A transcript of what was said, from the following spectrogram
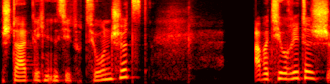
staatlichen Institutionen schützt. Aber theoretisch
